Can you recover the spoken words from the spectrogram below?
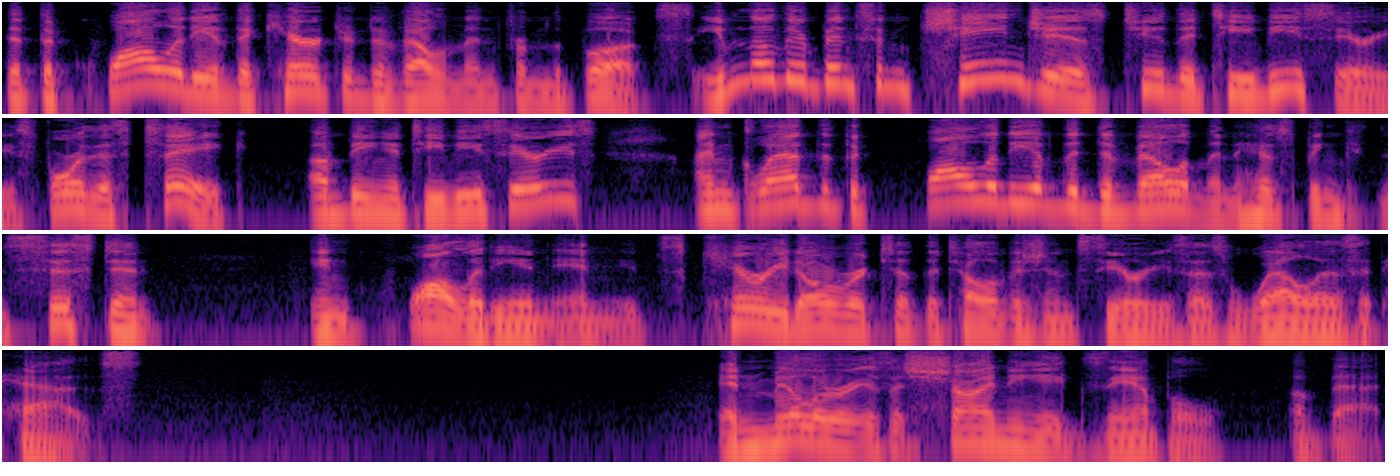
that the quality of the character development from the books, even though there have been some changes to the TV series for the sake of being a TV series, I'm glad that the quality of the development has been consistent in quality and, and it's carried over to the television series as well as it has. And Miller is a shining example of that,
